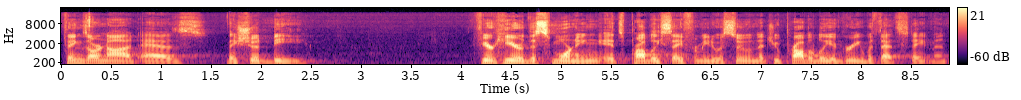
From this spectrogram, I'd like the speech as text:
Things are not as they should be if you're here this morning, it's probably safe for me to assume that you probably agree with that statement.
